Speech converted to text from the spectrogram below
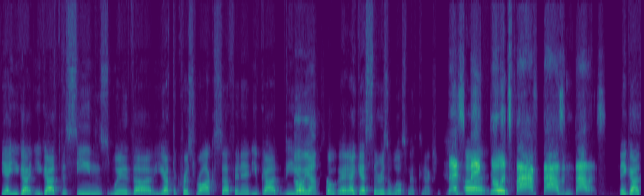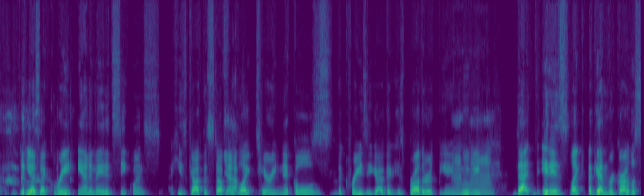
Yeah, you got you got the scenes with uh you got the Chris Rock stuff in it. You've got the Oh, uh, yeah. So I guess there is a Will Smith connection. Let's Uh, make bullets five thousand dollars. They got he has that great animated sequence. He's got the stuff Yeah. with like Terry Nichols, the crazy guy, the, his brother at the beginning of the movie. Mhm. That it is like again, regardless,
